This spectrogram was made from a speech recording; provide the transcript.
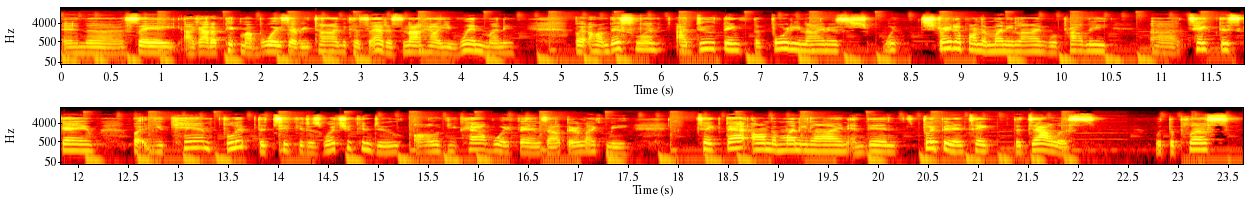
and uh, say I gotta pick my boys every time because that is not how you win money. But on this one, I do think the 49ers, with straight up on the money line, will probably uh, take this game. But you can flip the ticket, is what you can do. All of you Cowboy fans out there like me, take that on the money line and then flip it and take the Dallas with the plus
